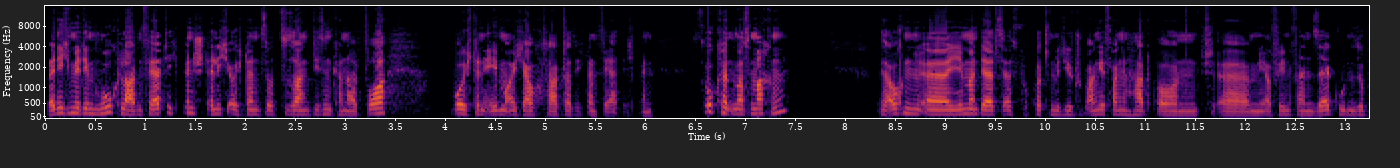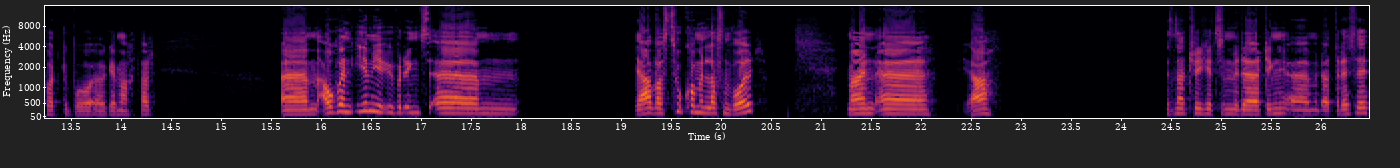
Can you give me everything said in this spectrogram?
Wenn ich mit dem Hochladen fertig bin, stelle ich euch dann sozusagen diesen Kanal vor, wo ich dann eben euch auch sage, dass ich dann fertig bin. So könnten wir es machen. Ist auch ein, äh, jemand, der jetzt erst vor kurzem mit YouTube angefangen hat und äh, mir auf jeden Fall einen sehr guten Support äh, gemacht hat. Ähm, auch wenn ihr mir übrigens ähm, ja was zukommen lassen wollt. Ich meine, äh, ja, ist natürlich jetzt mit der Ding, äh, mit der Adresse.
